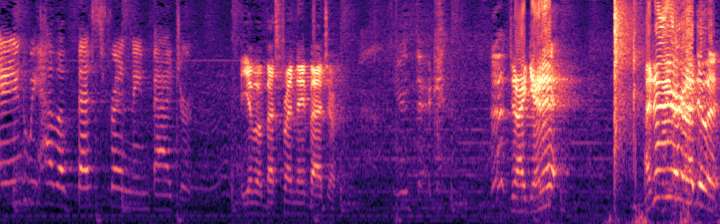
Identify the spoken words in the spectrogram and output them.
and we have a best friend named Badger. You have a best friend named Badger. You're a dick. Did I get it? I knew you were gonna do it!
